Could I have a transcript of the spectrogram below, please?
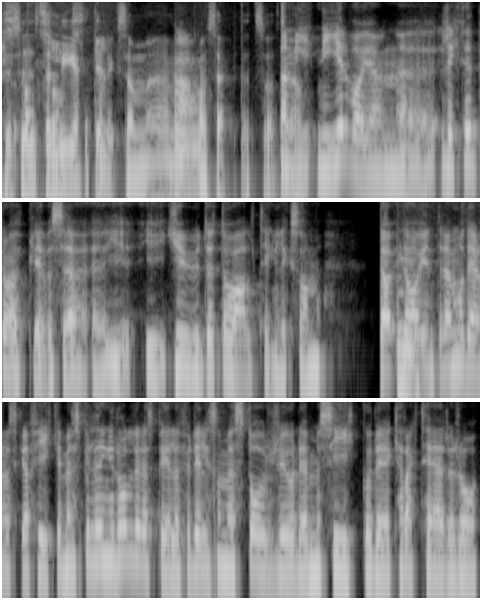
Precis, det leker liksom eh, med Ja. konceptet så att säga. Ni- Nier var ju en eh, riktigt bra upplevelse. i ljudet och allting liksom. Det Mm. har ju inte den modernaste grafiken men det spelar ingen roll i det spelet för det är liksom är story och det är musik och det är karaktärer och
